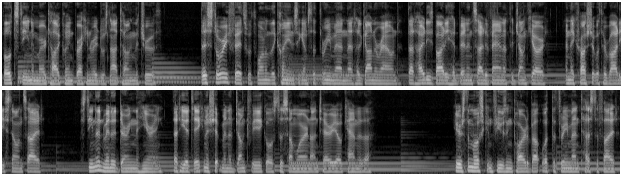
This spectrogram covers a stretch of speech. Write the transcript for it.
Both Steen and Murtaugh claimed Breckenridge was not telling the truth. This story fits with one of the claims against the three men that had gone around that Heidi's body had been inside a van at the junkyard and they crushed it with her body still inside. Steen admitted during the hearing that he had taken a shipment of junked vehicles to somewhere in Ontario, Canada. Here's the most confusing part about what the three men testified.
